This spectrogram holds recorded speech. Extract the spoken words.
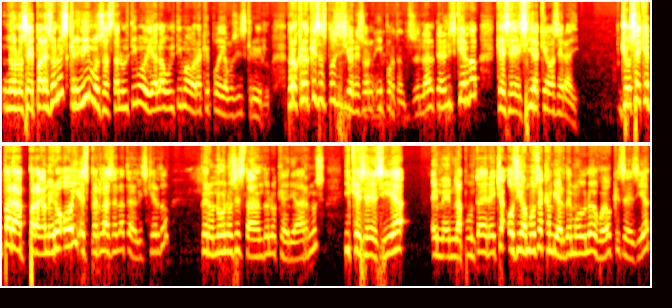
No lo sé, para eso lo inscribimos hasta el último día, la última hora que podíamos inscribirlo. Pero creo que esas posiciones son importantes. El lateral izquierdo, que se decía que va a ser ahí. Yo sé que para, para Gamero hoy es Perlaza el lateral izquierdo, pero no nos está dando lo que debería darnos y que se decía en, la punta derecha, o si vamos a cambiar de módulo de juego, que se decía,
